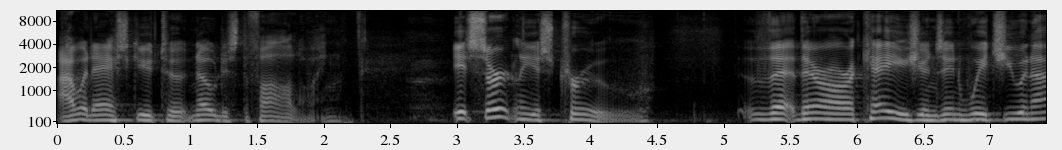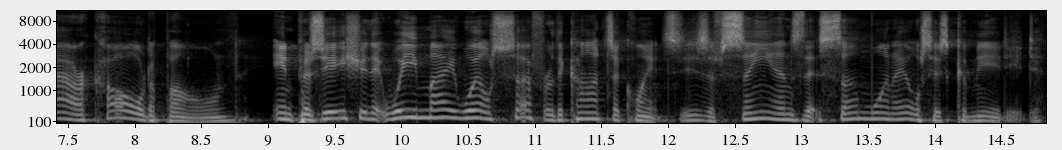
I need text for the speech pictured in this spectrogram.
I would ask you to notice the following it certainly is true that there are occasions in which you and I are called upon in position that we may well suffer the consequences of sins that someone else has committed.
